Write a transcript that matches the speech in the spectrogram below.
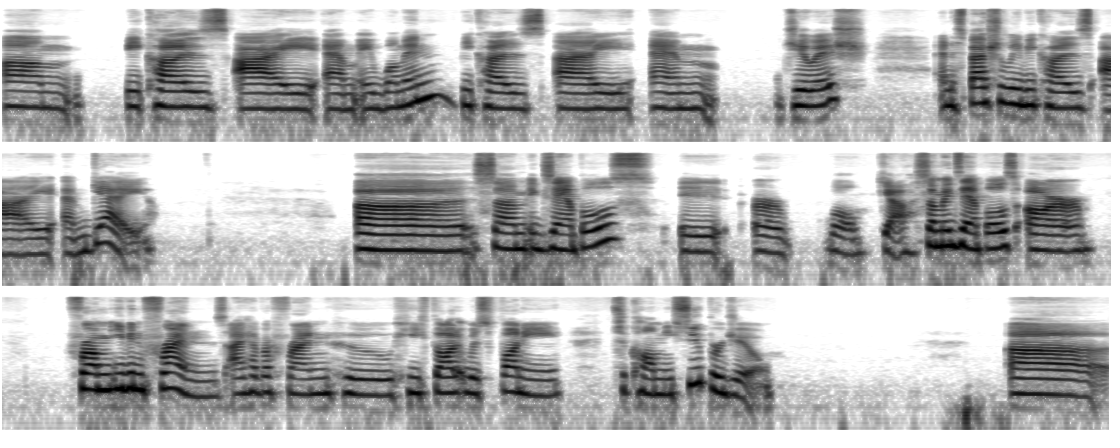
um, because I am a woman, because I am Jewish, and especially because I am gay. Uh, some examples, it, or well, yeah, some examples are from even friends. I have a friend who he thought it was funny to call me Super Jew. Uh,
